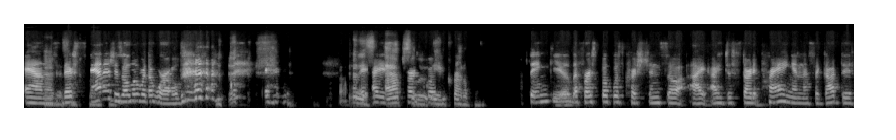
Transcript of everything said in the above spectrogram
And their Spanish is all over the world. that is I, absolutely incredible thank you. The first book was Christian. So I, I just started praying and I said, God, this,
